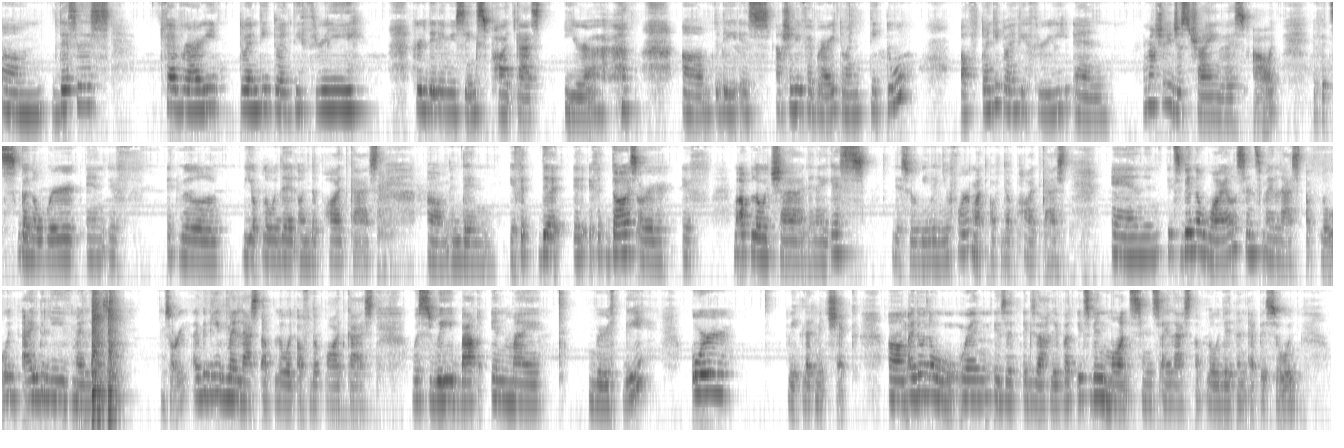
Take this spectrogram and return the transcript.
Um, this is February 2023, Her Daily Musings podcast era. um, today is actually February 22 of 2023, and I'm actually just trying this out if it's gonna work and if it will be uploaded on the podcast um, and then if it did if it does or if ma-upload siya then I guess this will be the new format of the podcast. And it's been a while since my last upload. I believe my last I'm sorry I believe my last upload of the podcast was way back in my birthday. Or wait let me check um, I don't know when is it exactly, but it's been months since I last uploaded an episode.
